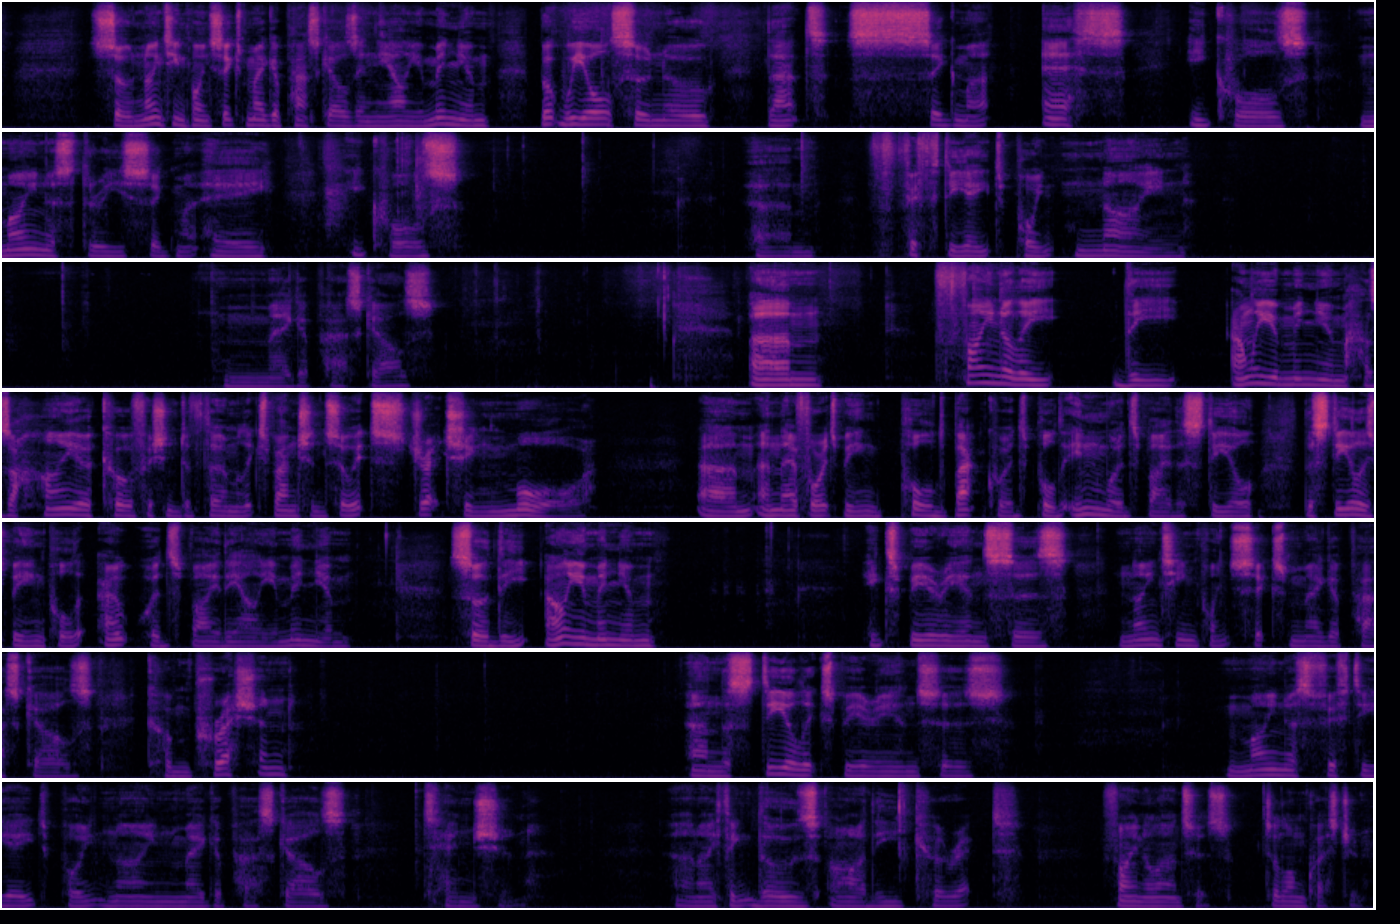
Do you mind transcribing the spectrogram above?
so 19.6 megapascals in the aluminium but we also know that sigma s equals minus 3 sigma a equals um, 58.9 megapascals. Um, finally, the aluminium has a higher coefficient of thermal expansion, so it's stretching more. Um, and therefore it's being pulled backwards, pulled inwards by the steel. The steel is being pulled outwards by the aluminium. So the aluminium experiences 19.6 megapascals compression and the steel experiences minus 58.9 megapascals tension and I think those are the correct final answers. It's a long question.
